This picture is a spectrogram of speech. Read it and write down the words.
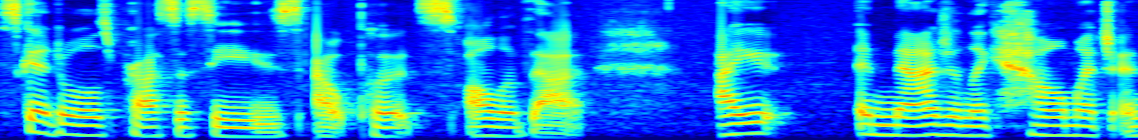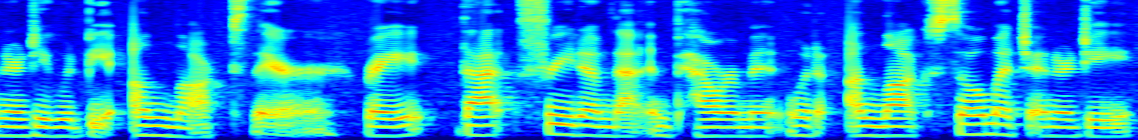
schedules, processes, outputs, all of that, I imagine like how much energy would be unlocked there, right? That freedom, that empowerment would unlock so much energy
